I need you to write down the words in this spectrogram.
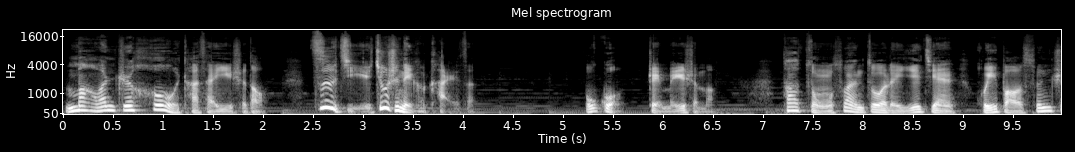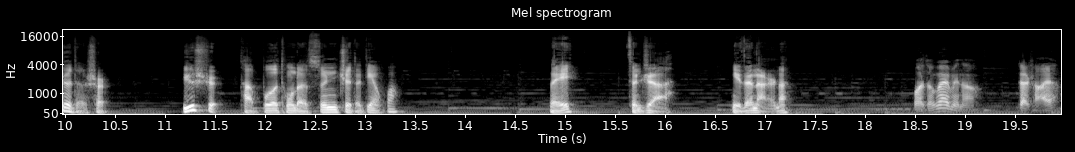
骂完之后，他才意识到自己就是那个凯子。不过这没什么。他总算做了一件回报孙志的事儿，于是他拨通了孙志的电话。喂，孙志啊，你在哪儿呢？我在外面呢，干啥呀？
